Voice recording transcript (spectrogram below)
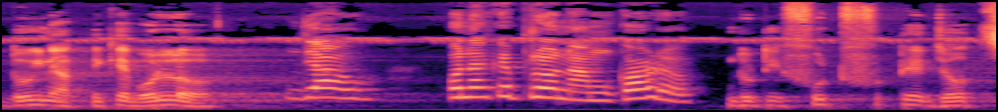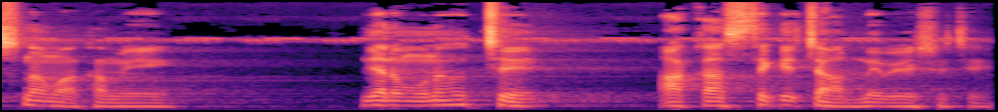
দুই নাতনিকে বলল যাও ওনাকে প্রণাম করো। দুটি ফুটফুটে জ্যোৎস্না মাখা মেয়ে। যেন মনে হচ্ছে আকাশ থেকে চাঁদ নেমে এসেছে।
